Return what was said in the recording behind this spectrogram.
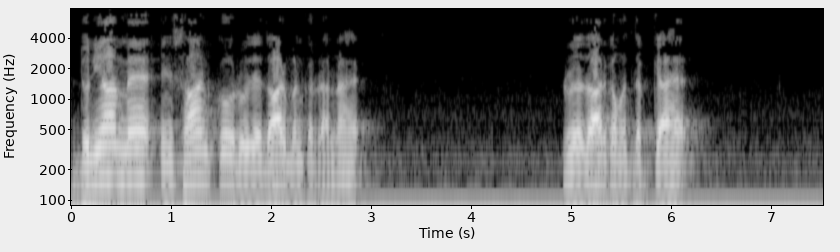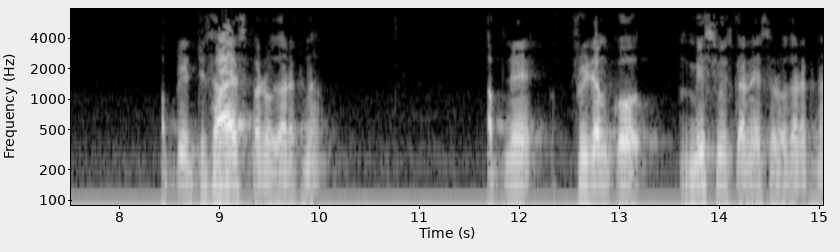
دنیا میں انسان کو روزے دار بن کر رہنا ہے۔ روزے دار کا مطلب کیا ہے؟ اپنی ڈیزائرس پر روزہ رکھنا، اپنے فریڈم کو مس یوز کرنے سے روزہ رکھنا۔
